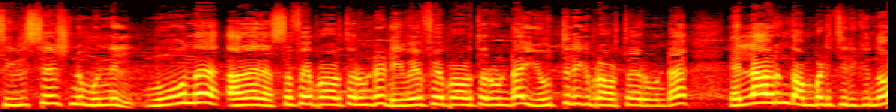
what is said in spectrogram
സിവിൽ സ്റ്റേഷന് മുന്നിൽ മൂന്ന് അതായത് എസ് എഫ് ഐ പ്രവർത്തകരുണ്ട് ഡിവൈഎഫ്ഐ പ്രവർത്തകരുണ്ട് യൂത്ത് ലീഗ് പ്രവർത്തകരുണ്ട്. എല്ലാവരും തമ്പടിച്ചിരിക്കുന്നു.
